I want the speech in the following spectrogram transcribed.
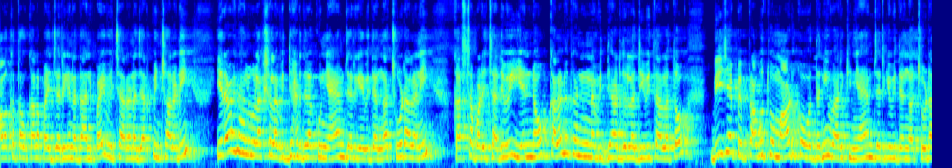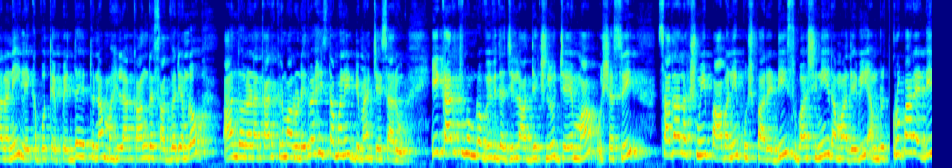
అవకతవకలపై జరిగిన దానిపై విచారణ జరిపించాలని ఇరవై నాలుగు లక్షల విద్యార్థులకు న్యాయం జరిగే విధంగా చూడాలని కష్టపడి చదివి ఎన్నో కలలు కన్న విద్యార్థుల జీవితాలతో బీజేపీ ప్రభుత్వం ఆడుకోవద్దని వారికి న్యాయం జరిగే విధంగా చూడాలని లేకపోతే పెద్ద ఎత్తున మహిళా కాంగ్రెస్ ఆధ్వర్యంలో ఆందోళన కార్యక్రమాలు నిర్వహిస్తామని డిమాండ్ చేశారు. ఈ కార్యక్రమంలో వివిధ జిల్లా అధ్యక్షులు జయమ్మ ఉషశ్రీ సదాలక్ష్మి పావని పుష్పారెడ్డి సుభాషిని రమాదేవి అమృత్. కృపారెడ్డి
